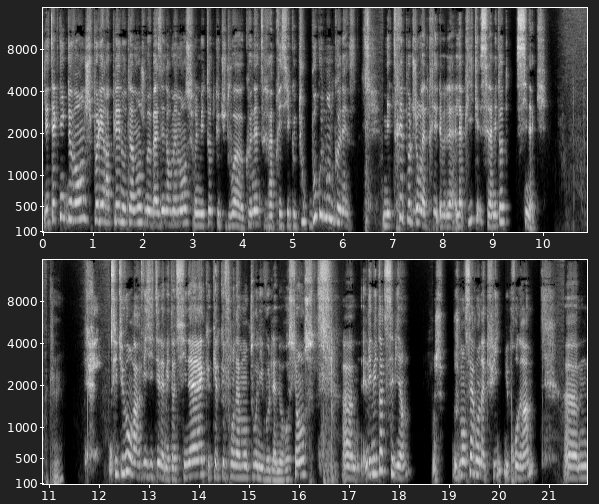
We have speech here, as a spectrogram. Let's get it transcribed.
les techniques de vente, je peux les rappeler, notamment, je me base énormément sur une méthode que tu dois connaître, apprécier, que tout, beaucoup de monde connaissent, mais très peu de gens l'appliquent, c'est la méthode SINEC. Ok. Si tu veux, on va revisiter la méthode SINEC, quelques fondamentaux au niveau de la neuroscience. Euh, les méthodes, c'est bien. Je, m'en sers en appui du programme. Euh,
